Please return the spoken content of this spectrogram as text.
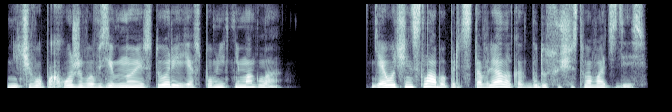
Ничего похожего в земной истории я вспомнить не могла. Я очень слабо представляла, как буду существовать здесь.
